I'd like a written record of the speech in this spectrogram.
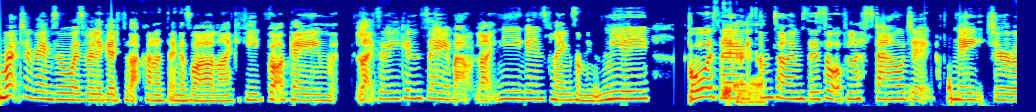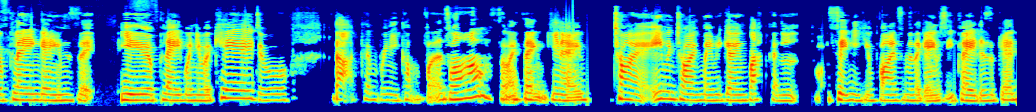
Retro games are always really good for that kind of thing as well. Like if you've got a game, like so you can say about like new games playing something new, but also Yeah. sometimes there's sort of nostalgic nature of playing games that you played when you were a kid, or that can bring you comfort as well. So I think you know, try even trying maybe going back and seeing if you can find some of the games that you played as a kid,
